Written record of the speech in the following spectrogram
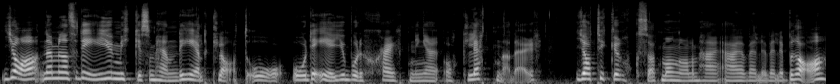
Ja, nej men alltså det är ju mycket som händer helt klart och, och det är ju både skärpningar och lättnader. Jag tycker också att många av de här är väldigt, väldigt bra.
